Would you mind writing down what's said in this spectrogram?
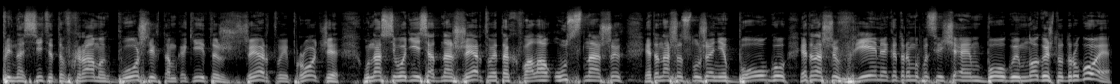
приносить это в храмах Божьих, там какие-то жертвы и прочее. У нас сегодня есть одна жертва, это хвала уст наших, это наше служение Богу, это наше время, которое мы посвящаем Богу и многое что другое.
